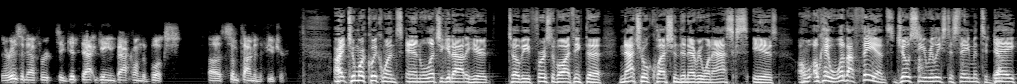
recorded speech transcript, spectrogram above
There is an effort to get that game back on the books uh, sometime in the future. All right, two more quick ones, and we'll let you get out of here, Toby. First of all, I think the natural question that everyone asks is, oh, okay, well, what about fans? Joe C released a statement today.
